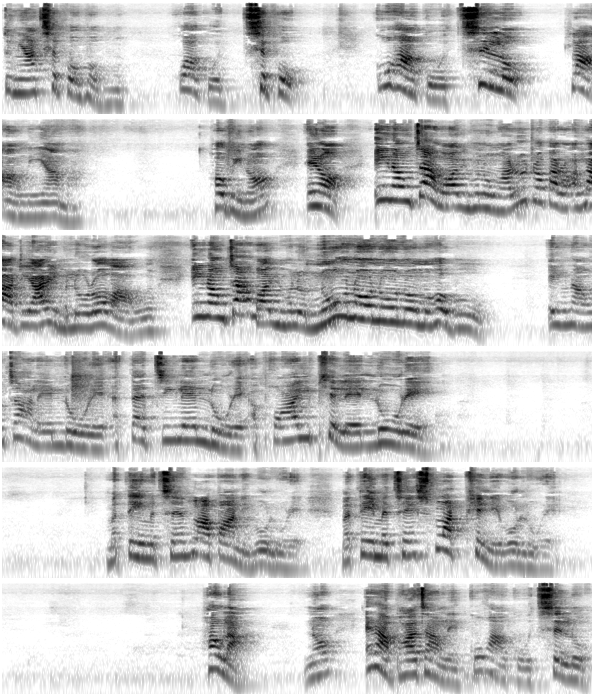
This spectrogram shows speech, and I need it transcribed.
သူများချစ်ဖို့မဟုတ်ဘူးကိုယ့်ဟာကိုယ်ချစ်ဖို့ကိုယ့်ဟာကိုယ်ချစ်လို့လှအောင်နေရမှာ ဟုတ်ပြီနော်အဲ့တော့အိမ်အောင်ကြသွားပြီမလို့ငါတို့တော့ကတော့အလှတရားတွေမလို့တော့ပါဘူးအိမ်အောင်ကြသွားပြီမလို့ no no no no မဟုတ်ဘူး အိမ်အောင်ကြလဲလိုတယ်အသက်ကြီးလဲလိုတယ်အဖွားကြီးဖြစ်လဲလိုတယ်မတိမချင်းလှပနေဖို့လိုတယ်မတိမချင်း smart ဖြစ်နေဖို့လိုတယ်ဟုတ်လားနော်အဲ့ဒါဘာကြောင့်လဲကိုဟာကိုချစ်လို့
